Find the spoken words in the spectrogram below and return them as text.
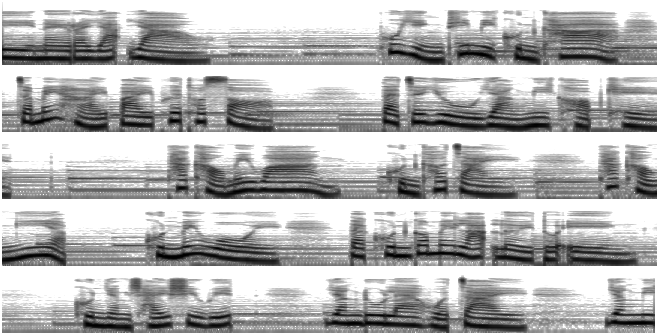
ดีในระยะยาว ผู้หญิงที่มีคุณค่าจะไม่หายไปเพื่อทดสอบ แต่จะอยู่อย่างมีขอบเขต ถ้าเขาไม่ว่าง คุณเข้าใจ ถ้าเขาเงียบ คุณไม่โวย แต่คุณก็ไม่ละเลยตัวเอง คุณยังใช้ชีวิต ยังดูแลหัวใจ ยังมี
